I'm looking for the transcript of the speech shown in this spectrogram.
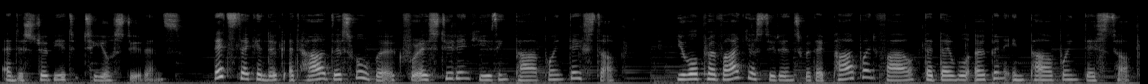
and distribute to your students. Let's take a look at how this will work for a student using PowerPoint Desktop. You will provide your students with a PowerPoint file that they will open in PowerPoint Desktop.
